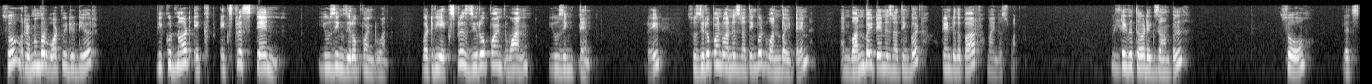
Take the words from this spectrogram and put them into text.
So remember what we did here? We could not ex express 10 using 0.1 but we express 0.1 using 10 right. So 0.1 is nothing but 1 by 10 and 1 by 10 is nothing but 10 to the power minus 1. We'll take the third example. So let's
